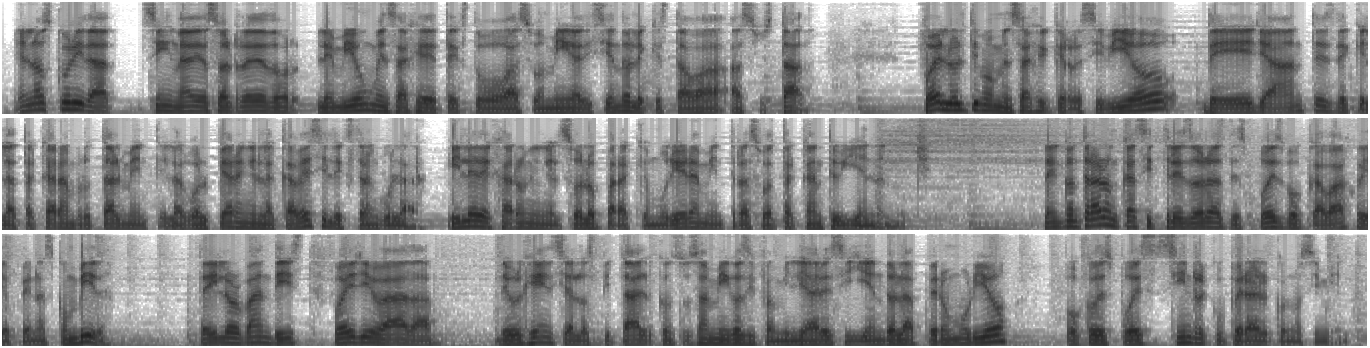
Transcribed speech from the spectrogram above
En la oscuridad, sin nadie a su alrededor, le envió un mensaje de texto a su amiga diciéndole que estaba asustado. Fue el último mensaje que recibió de ella antes de que la atacaran brutalmente, la golpearan en la cabeza y la estrangularan, y le dejaron en el suelo para que muriera mientras su atacante huía en la noche. La encontraron casi tres horas después boca abajo y apenas con vida. Taylor Van Dist fue llevada de urgencia al hospital con sus amigos y familiares siguiéndola, pero murió poco después sin recuperar el conocimiento.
